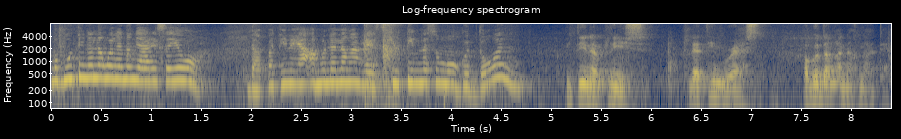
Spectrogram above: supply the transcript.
Mabuti na lang wala nangyari sa'yo. Dapat hinayaan mo na lang ang rescue team na sumugod doon. Bettina, please, let him rest. Pagod ang anak natin.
